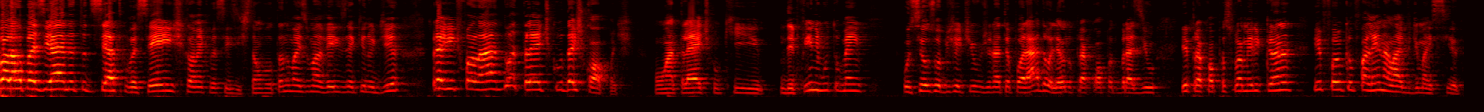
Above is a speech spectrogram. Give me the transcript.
Fala rapaziada, tudo certo com vocês? Como é que vocês estão? Voltando mais uma vez aqui no dia pra gente falar do Atlético das Copas. Um Atlético que define muito bem os seus objetivos na temporada, olhando para a Copa do Brasil e para a Copa Sul-Americana, e foi o que eu falei na live de mais cedo.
